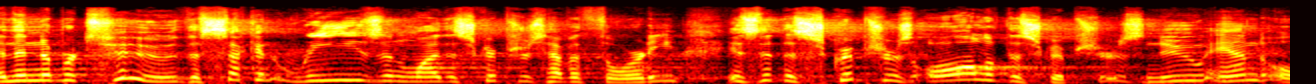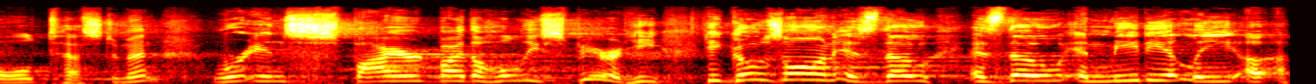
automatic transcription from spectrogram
And then, number two, the second reason why the scriptures have authority is that the scriptures, all of the scriptures, New and Old Testament, were inspired by the Holy Spirit. He, he goes on as though, as though immediately, uh, uh,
